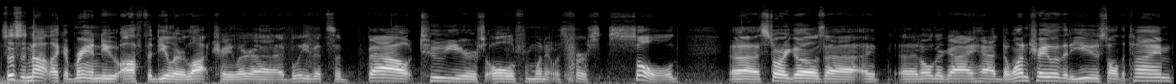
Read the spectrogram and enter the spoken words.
So this is not like a brand new off the dealer lot trailer. Uh, I believe it's about two years old from when it was first sold. Uh, story goes, uh, a, an older guy had the one trailer that he used all the time.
